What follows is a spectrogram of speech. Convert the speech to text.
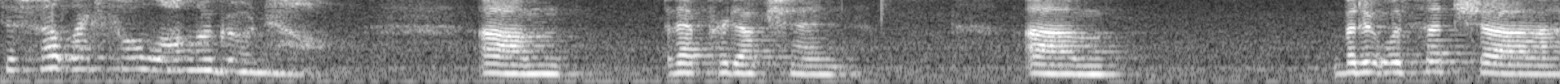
just felt like so long ago now. Um, that production. Um, but it was such a,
